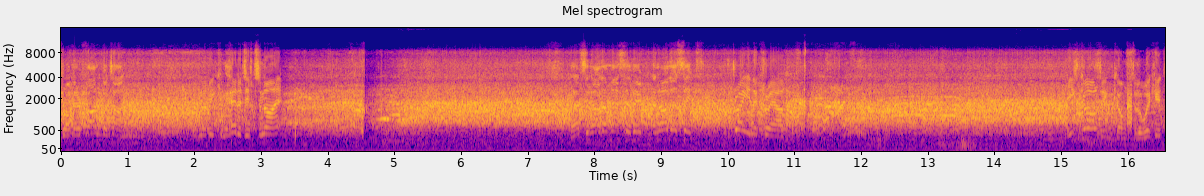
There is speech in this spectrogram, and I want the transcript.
from Irfan Pathan. They're going to be competitive tonight. That's another massive hit. Another six. Straight in the crowd. He's gone. Singh comes to the wicket.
